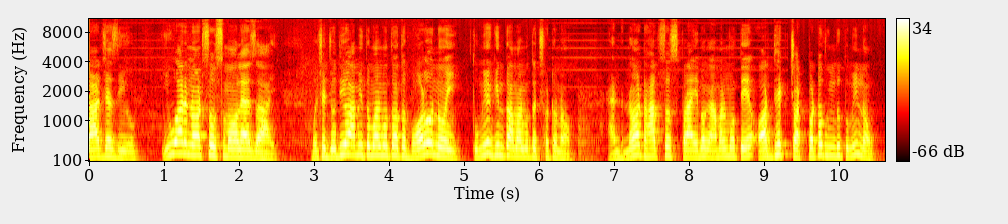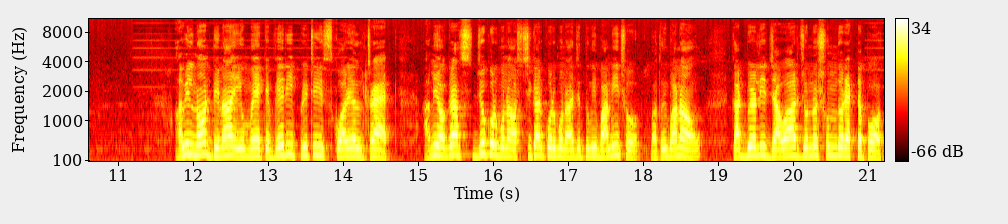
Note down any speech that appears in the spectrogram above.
large as you you are not so small as I বলছে, যদিও আমি তোমার মতো অত বড় নই, তুমিও কিন্তু আমার মতো ছোট নও। And not half so spry এবং আমার মতে অর্ধেক চটপটও কিন্তু তুমি নও। I will not deny you make a very pretty squirrel track আমি অগ্রাহ্য করব না, অস্বীকার করব না যে তুমি বানিয়েছো বা তুমি বানাও। কাঠবিড়ালির যাওয়ার জন্য সুন্দর একটা পথ।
